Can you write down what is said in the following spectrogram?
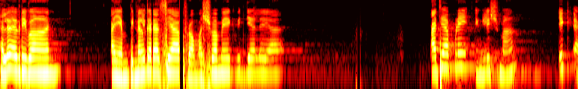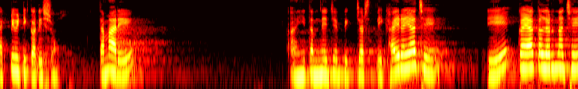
Hello, everyone. I am Pinal Garasia from અશ્વમેઘ વિદ્યાલયા આજે આપણે ઇંગ્લિશમાં એક એક્ટિવિટી કરીશું. તમારે અહીં તમને જે પિક્ચર્સ દેખાઈ રહ્યા છે, એ કયા કલરના છે?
